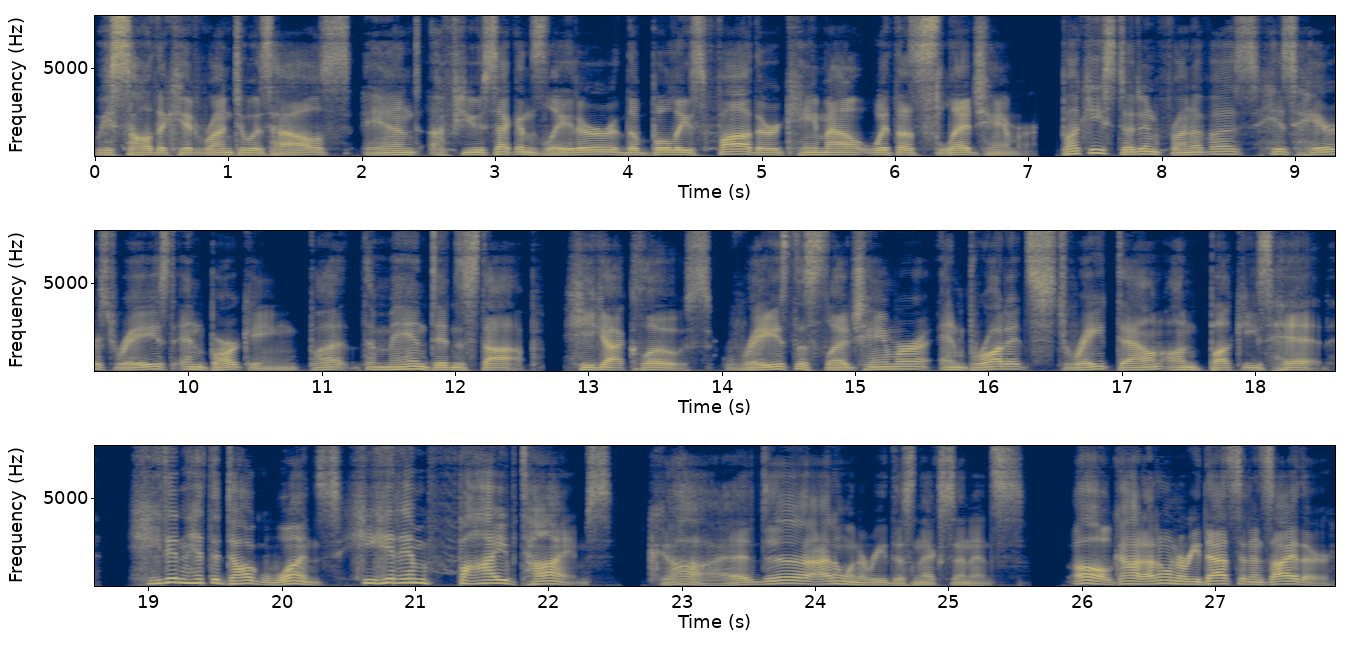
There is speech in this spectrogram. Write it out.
We saw the kid run to his house, and a few seconds later, the bully's father came out with a sledgehammer. Bucky stood in front of us, his hairs raised and barking, but the man didn't stop. He got close, raised the sledgehammer, and brought it straight down on Bucky's head. He didn't hit the dog once, he hit him five times. God, uh, I don't want to read this next sentence. Oh, God, I don't want to read that sentence either.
